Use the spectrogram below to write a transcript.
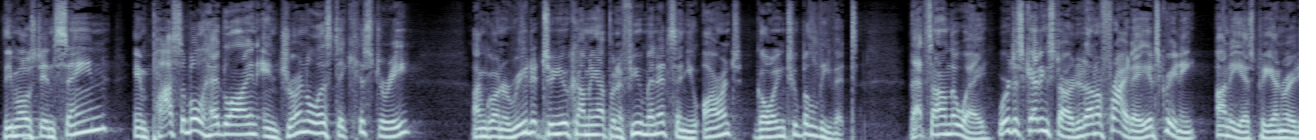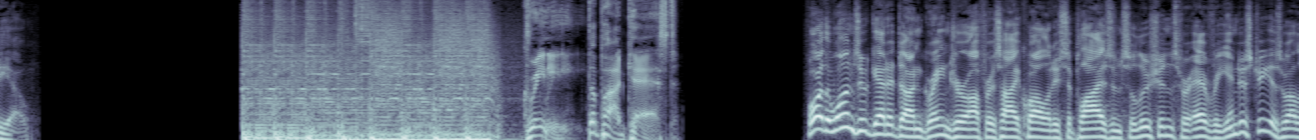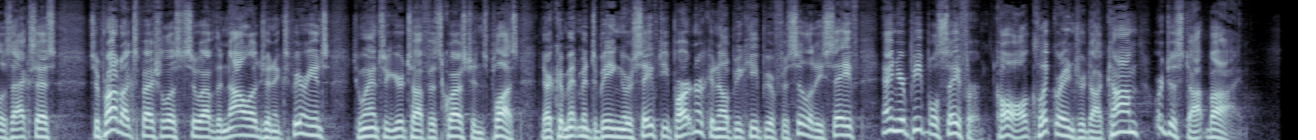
the most insane, impossible headline in journalistic history. I'm going to read it to you coming up in a few minutes, and you aren't going to believe it. That's on the way. We're just getting started on a Friday. It's Greeny on ESPN Radio. Greeny, the podcast. For the ones who get it done, Grainger offers high quality supplies and solutions for every industry, as well as access to product specialists who have the knowledge and experience to answer your toughest questions. Plus, their commitment to being your safety partner can help you keep your facility safe and your people safer. Call clickgrainger.com or just stop by.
